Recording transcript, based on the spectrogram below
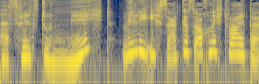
Das willst du nicht? Willi, ich sag es auch nicht weiter.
